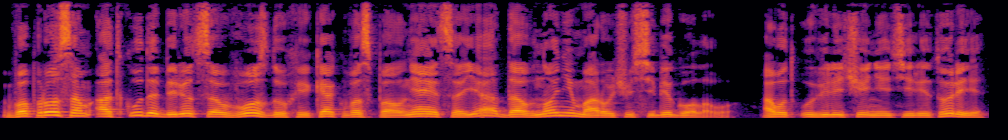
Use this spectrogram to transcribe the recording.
Вопросом, откуда берется воздух и как восполняется, я давно не морочу себе голову. А вот увеличение территории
